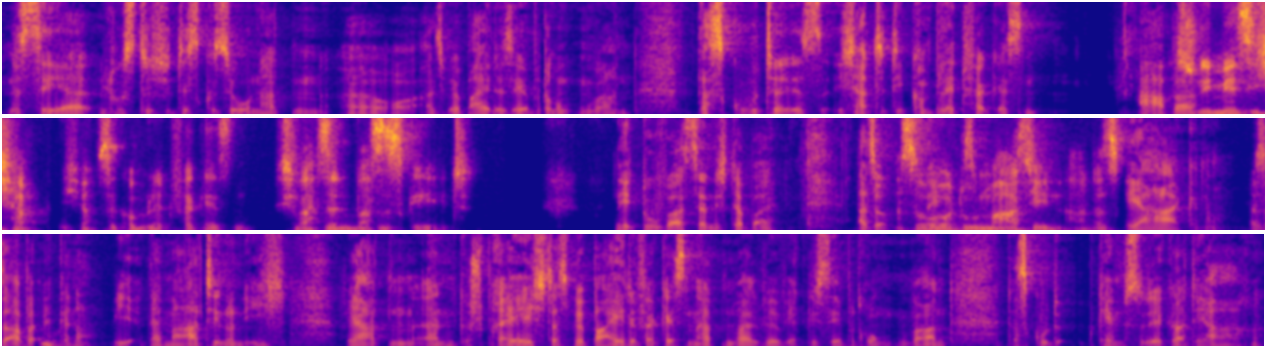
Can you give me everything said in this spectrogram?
eine sehr lustige Diskussion hatten, äh, als wir beide sehr betrunken waren. Das Gute ist, ich hatte die komplett vergessen, aber Das Schlimme ist, ich habe ich hab sie komplett vergessen. Ich weiß nicht, um was es geht. Nee, du warst ja nicht dabei. Also Ach so, nee, du und Martin. Ah, das Ja, genau. Also aber genau, wie der Martin und ich, wir hatten ein Gespräch, das wir beide vergessen hatten, weil wir wirklich sehr betrunken waren. Das gut, kämmst du dir gerade die Haare?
